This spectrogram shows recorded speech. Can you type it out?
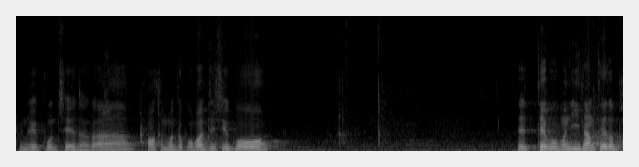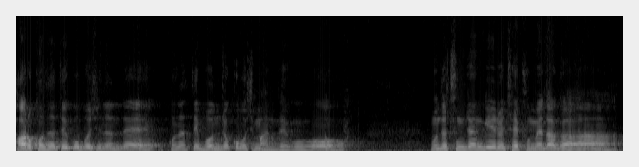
충전기 본체에다가 파워선 먼저 꼽아주시고 대부분 이 상태에서 바로 콘센트에 꼽으시는데 콘센트에 먼저 꼽으시면 안 되고 먼저 충전기를 제품에다가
